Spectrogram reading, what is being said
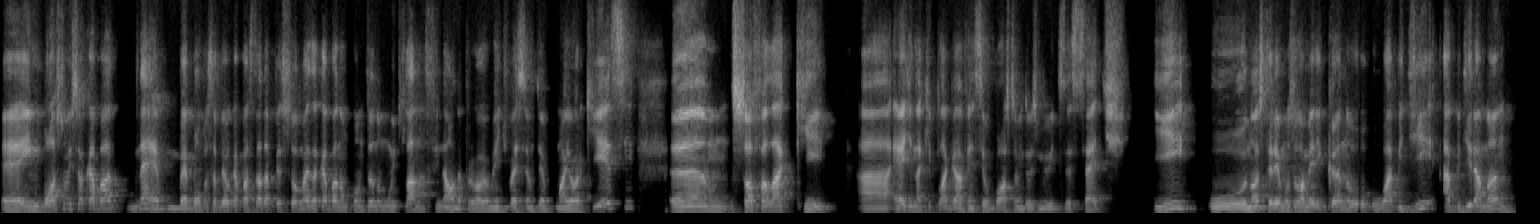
É, em Boston isso acaba, né? É bom para saber a capacidade da pessoa, mas acaba não contando muito lá no final, né? Provavelmente vai ser um tempo maior que esse. Ahn, só falar que a Edna Kiplagat venceu Boston em 2017 e o, nós teremos o americano, o Abdi Abdirahman,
